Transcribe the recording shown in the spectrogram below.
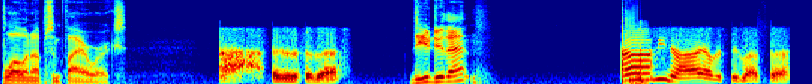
blowing up some fireworks. Ah, isn't it the best? Do you do that? Um, you know, I obviously love to.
